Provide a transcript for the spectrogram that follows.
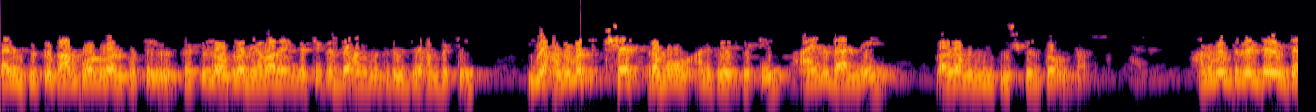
దానికి చుట్టూ కాంపౌండ్ వాళ్ళు కొట్టి కట్టి లోపల దేవాలయం కట్టి పెద్ద హనుమంతుడి విగ్రహం పెట్టి ఇది హనుమత్ క్షేత్రము అని పేరు పెట్టి ఆయన దాన్ని బాగా ముందుకు తీసుకెళ్తూ ఉంటారు. హనుమంతుడు అంటే ఇంకా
